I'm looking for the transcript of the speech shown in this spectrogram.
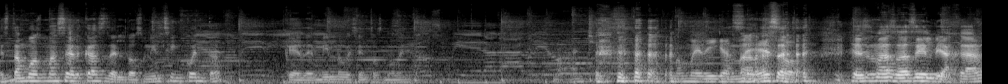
Estamos más cerca del 2050 que de 1990. No me digas No, eso. es más fácil viajar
